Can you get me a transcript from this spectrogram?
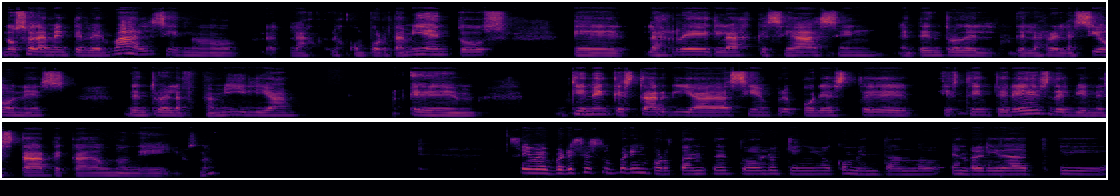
no solamente verbal, sino los comportamientos, eh, las reglas que se hacen dentro de las relaciones, dentro de la familia, em, tienen que estar guiadas siempre por este, este interés del bienestar de cada uno de ellos, ¿no? Sí, me parece súper importante todo lo que han ido comentando. En realidad, eh,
